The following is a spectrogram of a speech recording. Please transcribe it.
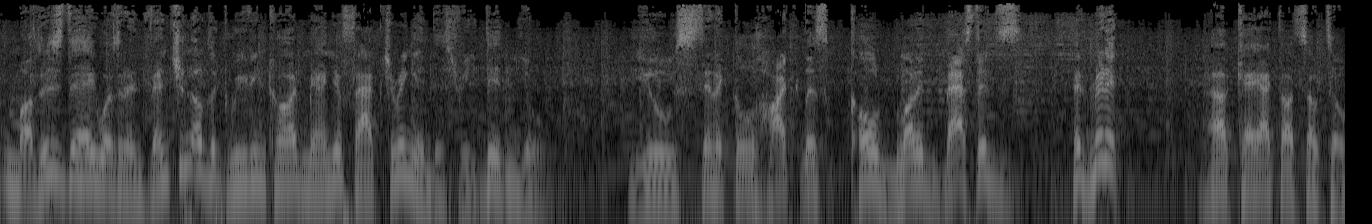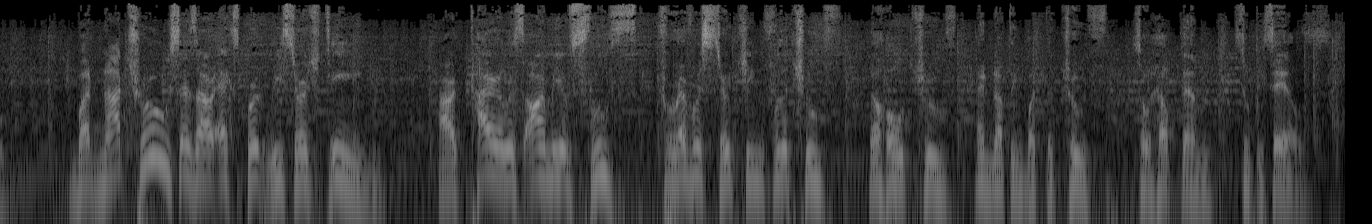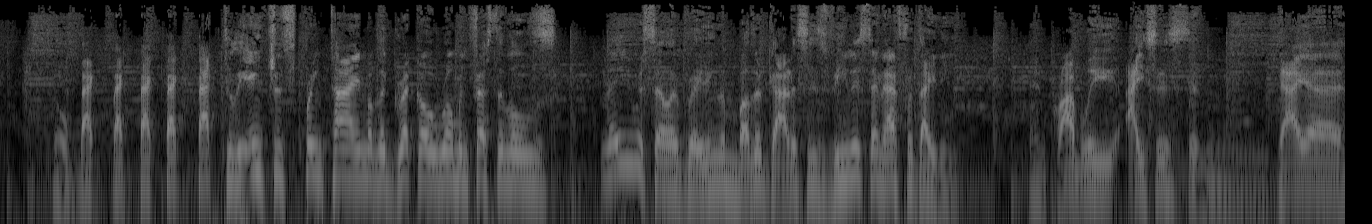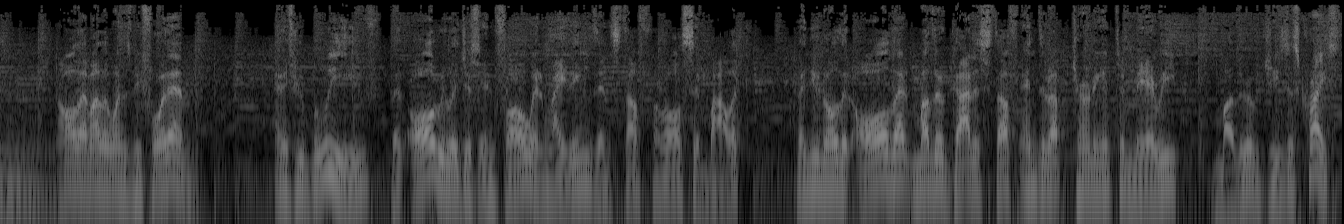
Thought Mother's Day was an invention of the greeting card manufacturing industry, didn't you? You cynical, heartless, cold blooded bastards! Admit it! Okay, I thought so too. But not true, says our expert research team. Our tireless army of sleuths forever searching for the truth, the whole truth, and nothing but the truth. So help them, soupy sales. So back, back, back, back, back to the ancient springtime of the Greco-Roman festivals. They were celebrating the mother goddesses Venus and Aphrodite. And probably Isis and Gaia and all them other ones before them. And if you believe that all religious info and writings and stuff are all symbolic, then you know that all that mother goddess stuff ended up turning into Mary, mother of Jesus Christ.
